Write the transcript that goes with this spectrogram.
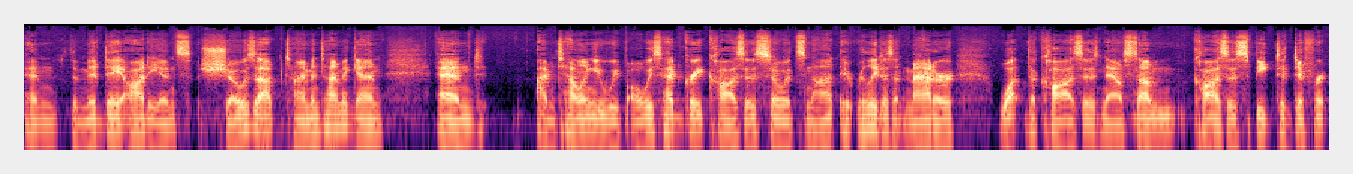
and the midday audience shows up time and time again. And I'm telling you, we've always had great causes, so it's not, it really doesn't matter what the cause is. Now, some causes speak to different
